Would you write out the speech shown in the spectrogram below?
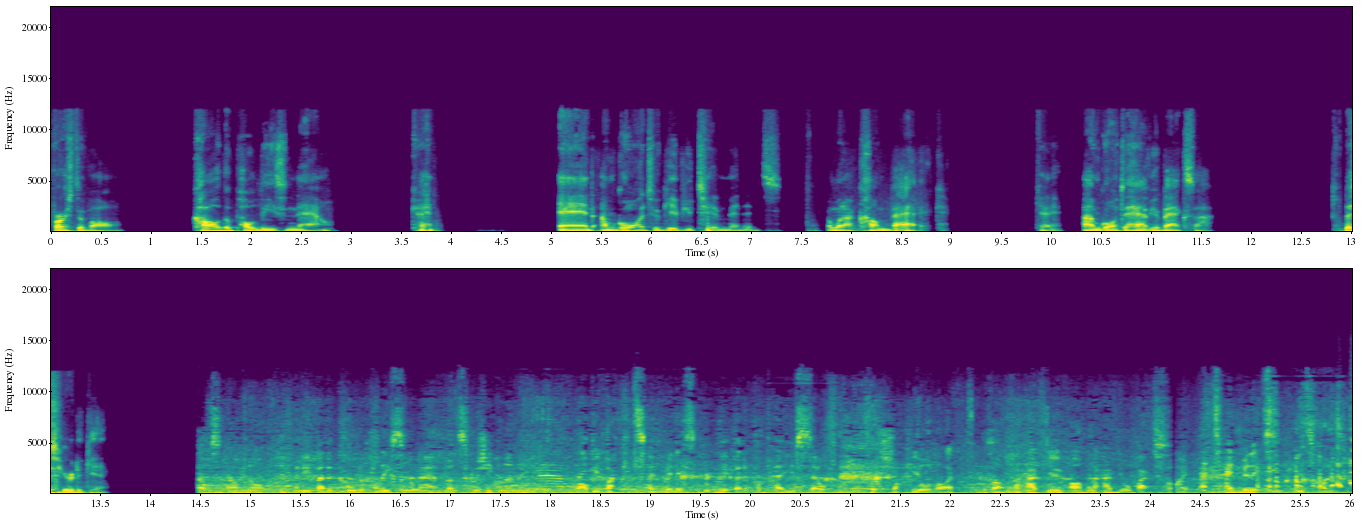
first of all, call the police now. Okay. And I'm going to give you 10 minutes. And when I come back, okay, I'm going to have your backside. Let's hear it again. What's going on? And you better call the police and an ambulance because you're going to need it. I'll be back in 10 minutes. You better prepare yourself for a shock of your life because I'm going to have you. I'm going to have your backside. 10 minutes.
